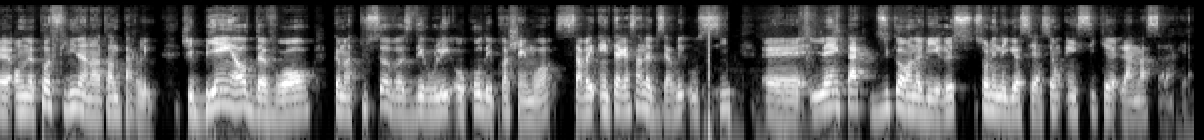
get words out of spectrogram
euh, on n'a pas fini d'en entendre parler. J'ai bien hâte de voir comment tout ça va se dérouler au cours des prochains mois. Ça va être intéressant d'observer aussi euh, l'impact du coronavirus sur les négociations ainsi que la masse salariale.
